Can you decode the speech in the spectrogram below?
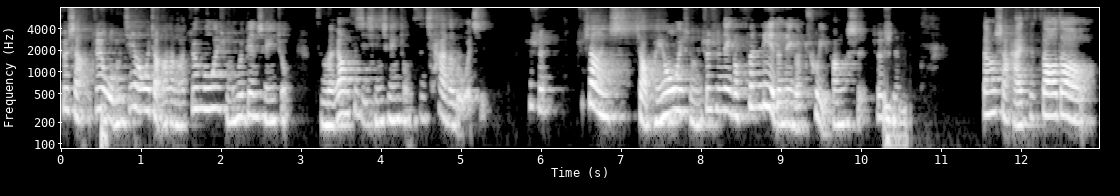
就想就是我们经常会讲到的嘛，最后为什么会变成一种怎么让自己形成一种自洽的逻辑？就是就像小朋友为什么就是那个分裂的那个处理方式，就是当小孩子遭到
